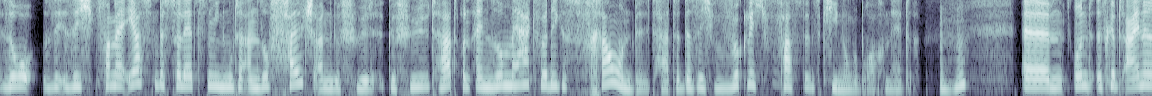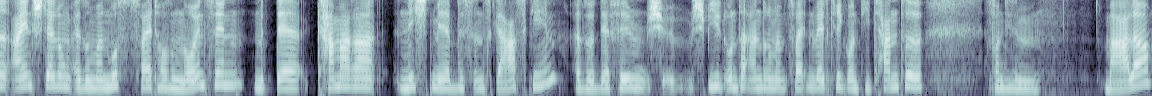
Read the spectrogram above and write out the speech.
so si- sich von der ersten bis zur letzten Minute an so falsch angefühlt gefühlt hat und ein so merkwürdiges Frauenbild hatte, dass ich wirklich fast ins Kino gebrochen hätte. Ähm, und es gibt eine Einstellung, also man muss 2019 mit der Kamera nicht mehr bis ins Gas gehen. Also der Film spielt unter anderem im Zweiten Weltkrieg und die Tante von diesem Maler,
